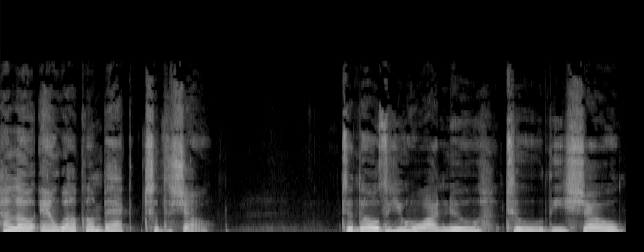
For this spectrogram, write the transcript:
Hello, and welcome back to the show. To those of you who are new to the show,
